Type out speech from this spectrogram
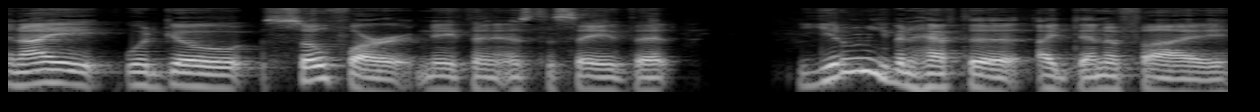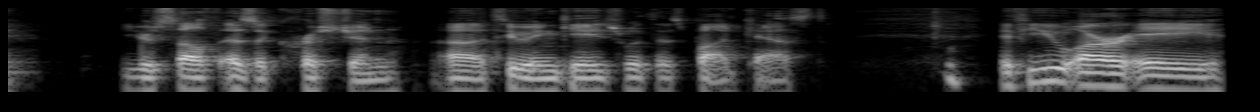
And I would go so far, Nathan, as to say that you don't even have to identify yourself as a Christian uh, to engage with this podcast. If you are a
